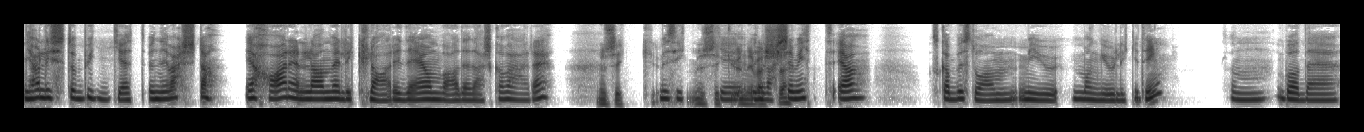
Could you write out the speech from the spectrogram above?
Jeg har lyst til å bygge et univers, da. Jeg har en eller annen veldig klar idé om hva det der skal være. Musikk, Musikk- musikkuniverset? universet mitt, ja. Skal bestå av mye, mange ulike ting. Sånn både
